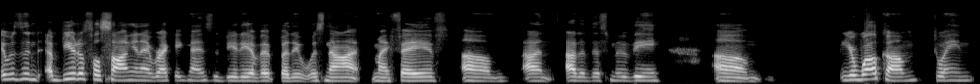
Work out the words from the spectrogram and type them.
it was a, a, beautiful song, and I recognized the beauty of it, but it was not my fave um, on out of this movie. Um, you're welcome, Dwayne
